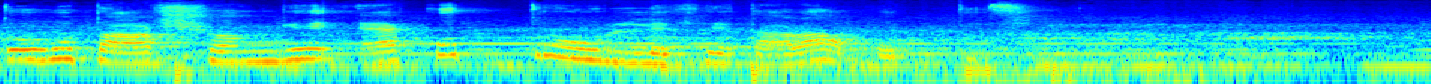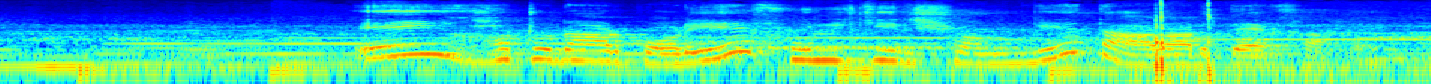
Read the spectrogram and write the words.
তবু তার সঙ্গে একত্র উল্লেখে তারা আপত্তি ছিল। এই ঘটনার পরে ফুলকির সঙ্গে তার আর দেখা হয়নি।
